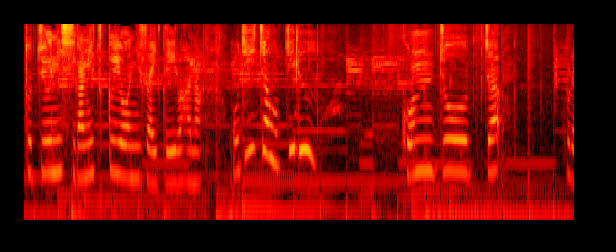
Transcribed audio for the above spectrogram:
途中にしがみつくように咲いている花。おじいちゃん落ちる。根性じゃ。ほれ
